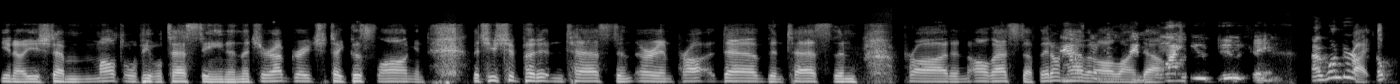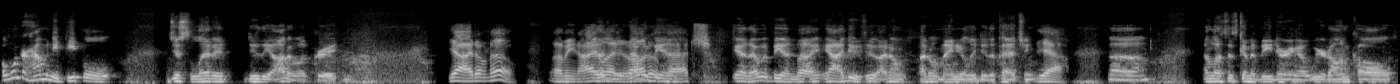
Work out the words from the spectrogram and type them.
you know, you should have multiple people testing, and that your upgrade should take this long, and that you should put it in test and or in pro, dev, then test, then prod, and all that stuff. They don't have it all lined out. Why you do things? I wonder. Right. I I wonder how many people just let it do the auto upgrade. Yeah, I don't know. I mean, I That'd let be- it auto be a- patch. Yeah, that would be a nice. Yeah, I do too. I don't. I don't manually do the patching, Yeah, uh, unless it's going to be during a weird on call,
